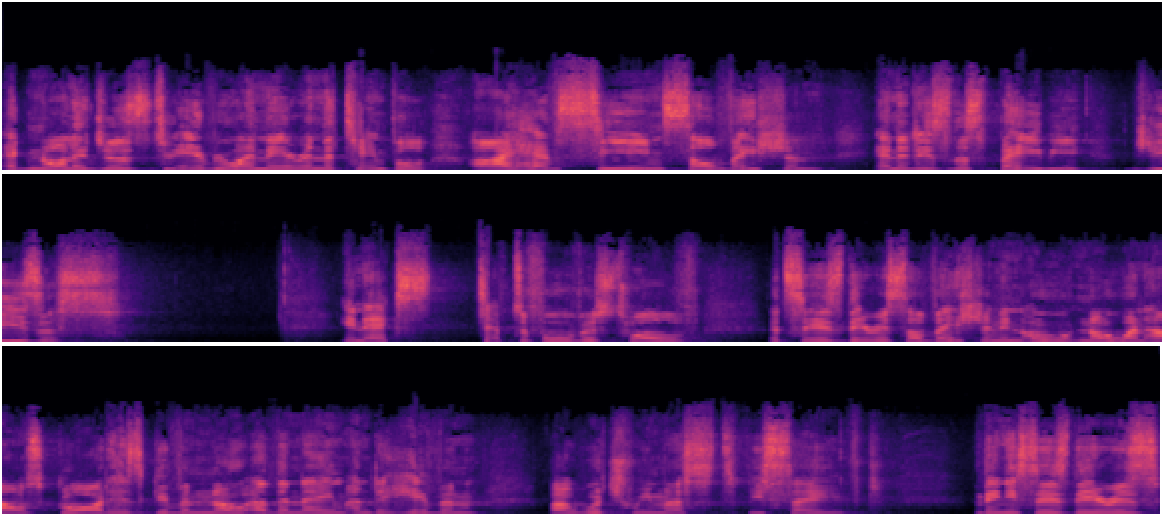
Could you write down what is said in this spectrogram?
acknowledges to everyone there in the temple, I have seen salvation. And it is this baby, Jesus. In Acts chapter 4, verse 12, it says, There is salvation in no one else. God has given no other name under heaven by which we must be saved. And then he says, There is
